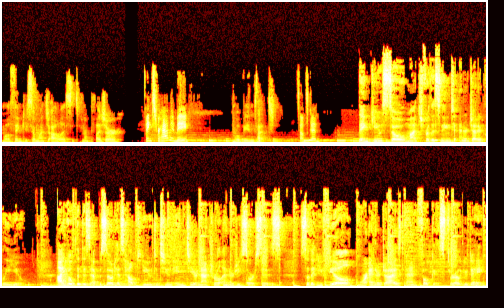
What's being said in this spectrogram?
Well, thank you so much, Alice. It's been a pleasure. Thanks for having me. We'll be in touch. Sounds good. Thank you so much for listening to Energetically You. I hope that this episode has helped you to tune into your natural energy sources so that you feel more energized and focused throughout your day.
